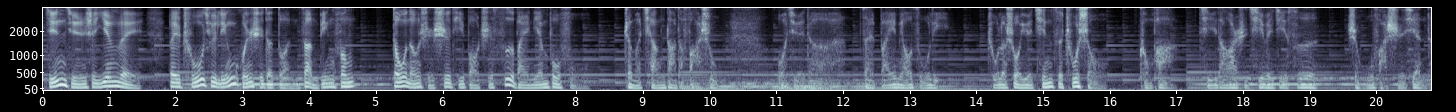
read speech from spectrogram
仅仅是因为被除去灵魂时的短暂冰封，都能使尸体保持四百年不腐，这么强大的法术，我觉得在白苗族里。除了朔月亲自出手，恐怕其他二十七位祭司是无法实现的。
